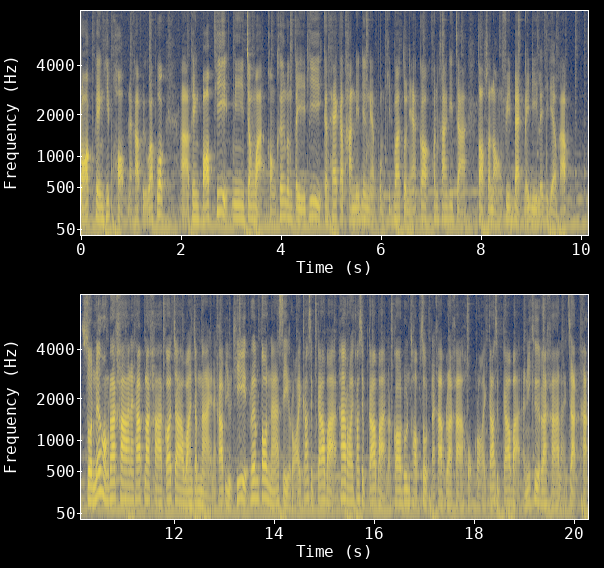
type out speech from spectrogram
ร็อกเพลงฮิปฮอปนะครับหรือว่าพวกเพลงป๊อปที่ที่มีจังหวะของเครื่องดนตรีที่กระแทกกระทันนิดนึงเนี่ยผมคิดว่าตัวนี้ก็ค่อนข้างที่จะตอบสนองฟีดแบ็กได้ดีเลยทีเดียวครับ ส่วนเรื่องของราคานะครับราคาก็จะวางจำหน่ายนะครับอยู่ที่เริ่มต้นนะ 499 บาท 599 บาท แล้วก็รุ่นท็อปสุดนะครับราคา 699 บาท อันนี้คือราคาหลังจากหัก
